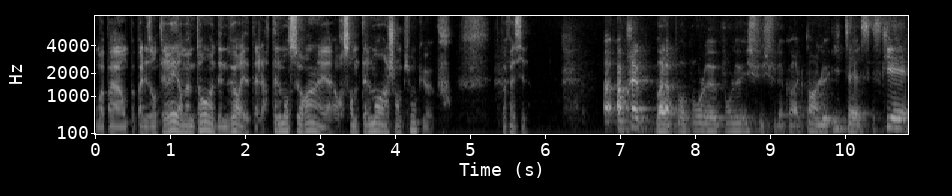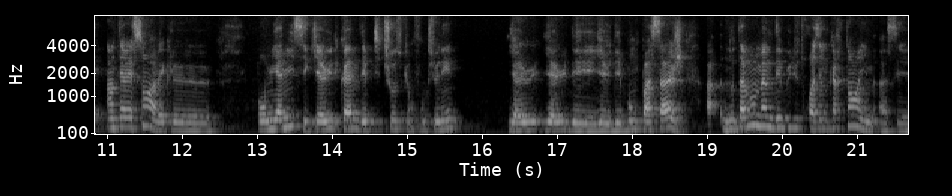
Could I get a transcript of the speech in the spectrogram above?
on va pas, on peut pas les enterrer. Et en même temps, Denver, a l'air tellement serein et ressemble tellement à un champion que c'est pas facile. Après, voilà, pour, pour, le, pour le, je, suis d'accord avec toi, hein, le hit, ce qui est intéressant avec le, pour Miami, c'est qu'il y a eu quand même des petites choses qui ont fonctionné. Il y a eu, il y a eu, des, il y a eu des bons passages, notamment même début du troisième carton. Ah, c'est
